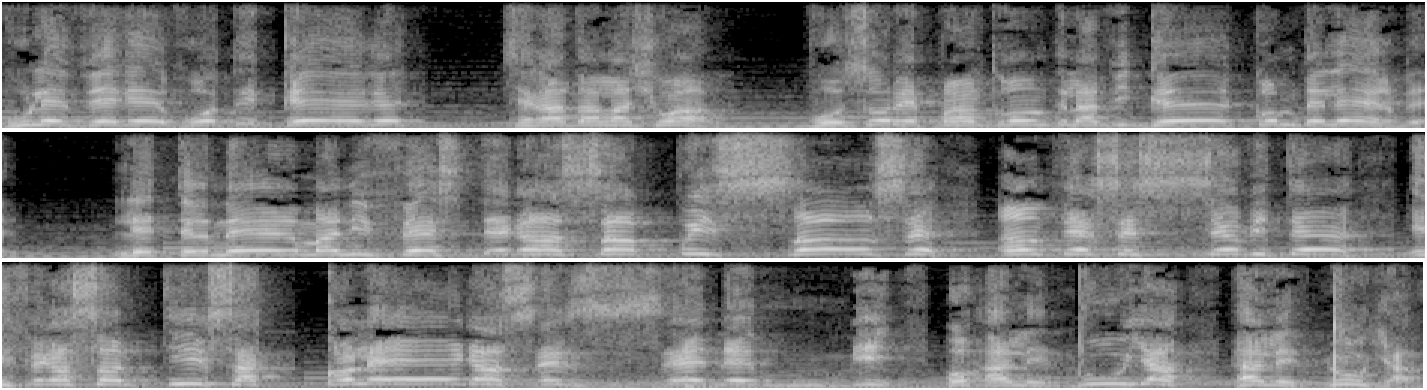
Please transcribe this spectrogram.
Vous les verrez, votre cœur sera dans la joie. Vos os répandront de la vigueur comme de l'herbe. L'Éternel manifestera sa puissance envers ses serviteurs et fera sentir sa colère à ses ennemis. Oh, Alléluia, Alléluia.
